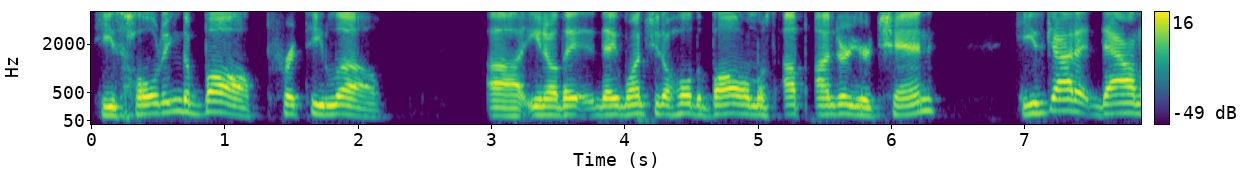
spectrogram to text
He's holding the ball pretty low. Uh, you know, they, they want you to hold the ball almost up under your chin. He's got it down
